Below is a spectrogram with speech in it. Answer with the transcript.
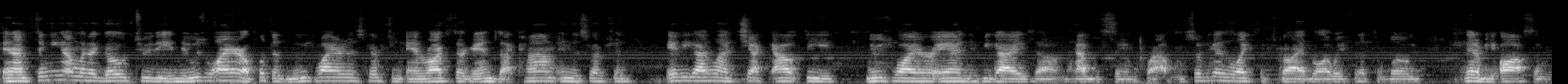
and I'm thinking I'm going to go to the Newswire. I'll put the Newswire in the description and RockstarGames.com in the description if you guys want to check out the Newswire, and if you guys um, have the same problem. So if you guys like subscribe while I wait for that to load, that'll be awesome.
